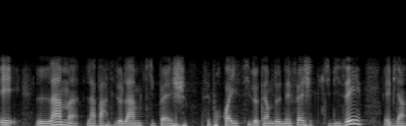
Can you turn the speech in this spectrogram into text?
et l'âme, la partie de l'âme qui pêche. C'est pourquoi ici le terme de nefesh est utilisé. Eh bien,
